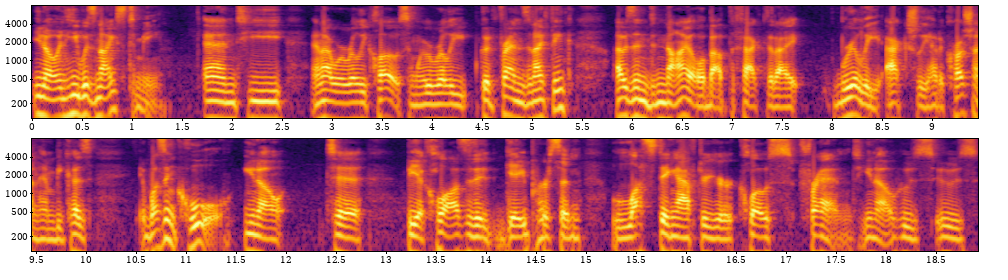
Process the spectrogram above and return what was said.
you know, and he was nice to me. And he and I were really close and we were really good friends. And I think I was in denial about the fact that I really actually had a crush on him because it wasn't cool, you know, to be a closeted gay person lusting after your close friend, you know, who's who's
